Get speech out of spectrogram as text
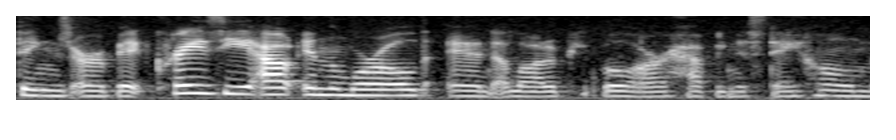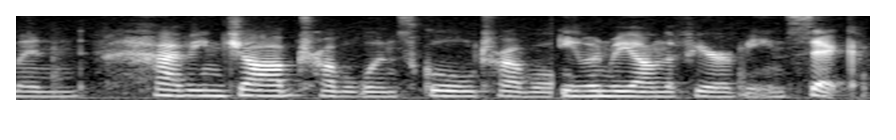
things are a bit crazy out in the world and a lot of people are having to stay home and having job trouble and school trouble, even beyond the fear of being sick.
